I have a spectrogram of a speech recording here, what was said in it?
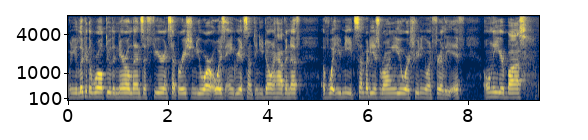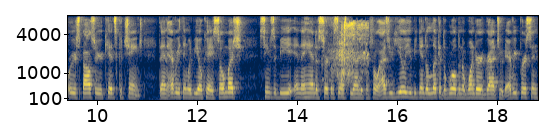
When you look at the world through the narrow lens of fear and separation, you are always angry at something. You don't have enough of what you need. Somebody is wronging you or treating you unfairly. If only your boss or your spouse or your kids could change, then everything would be okay. So much seems to be in the hand of circumstance beyond your control. As you heal, you begin to look at the world in a wonder and gratitude. Every person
